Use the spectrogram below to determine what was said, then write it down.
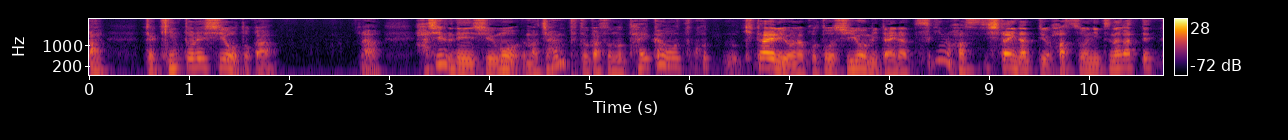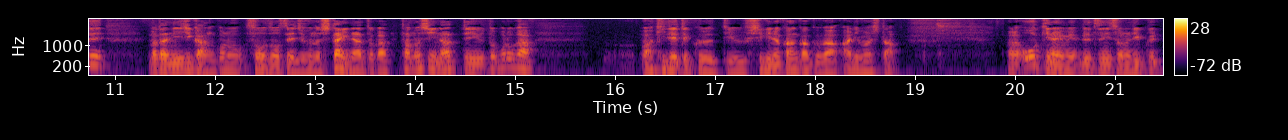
あ、じゃあ筋トレしようとか、あ走る練習も、まあ、ジャンプとかその体幹を鍛えるようなことをしようみたいな、次の発、したいなっていう発想につながってって、また2時間この創造性自分のしたいなとか、楽しいなっていうところが湧き出てくるっていう不思議な感覚がありました。だから大きな夢、別にその陸、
